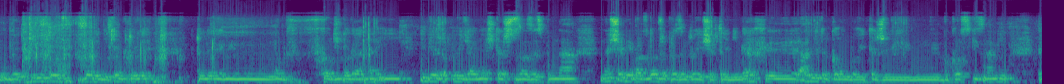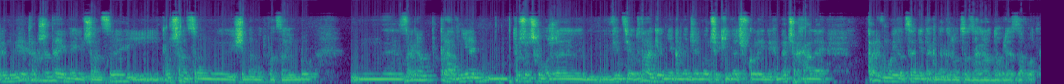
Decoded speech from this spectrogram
ubytki, to jest zawodnikiem, który, który mm, no, wchodzi do grania i, i bierze odpowiedzialność też za zespół na, na siebie. Bardzo dobrze prezentuje się w treningach, y, ale nie tylko on, bo i też y, Bukowski z nami trenuje, także dajemy im szansę i tą szansą y, się nam odpłacają, bo mm, zagrał prawnie, troszeczkę może więcej odwagi od niego będziemy oczekiwać w kolejnych meczach, ale, ale w mojej ocenie tak na gorąco zagrał dobre zawody.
